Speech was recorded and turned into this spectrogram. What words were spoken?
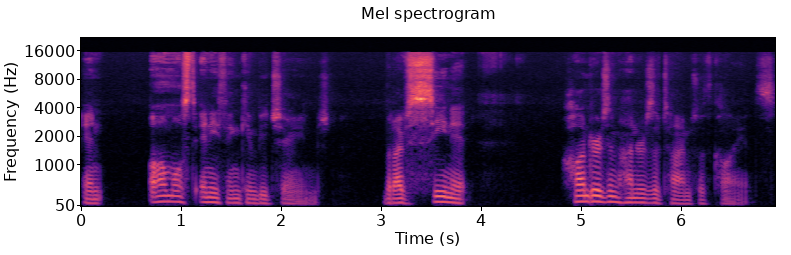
And almost anything can be changed, but I've seen it hundreds and hundreds of times with clients.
